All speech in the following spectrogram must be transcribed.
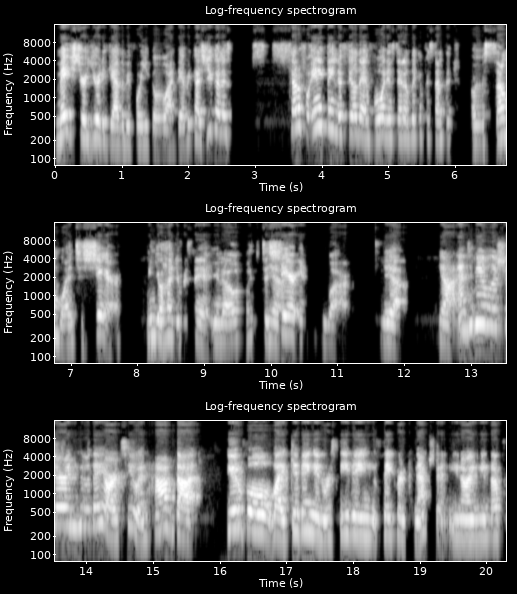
make sure you're together before you go out there because you're going to settle for anything to fill that void instead of looking for something or someone to share in your 100%, mm-hmm. you know, to yeah. share in who you are. Yeah. Yeah. And to be able to share in who they are too and have that beautiful, like giving and receiving sacred connection. You know, I mean, that's,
